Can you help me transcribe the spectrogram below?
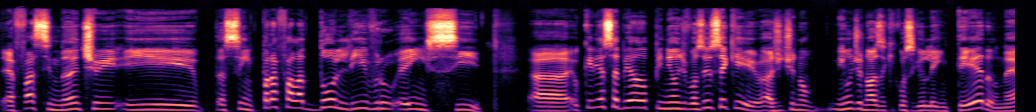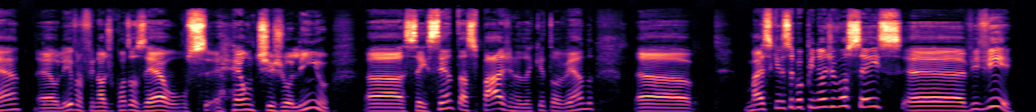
é fascinante e, e assim para falar do livro em si eu queria saber a opinião de vocês. Eu sei que a gente não nenhum de nós aqui conseguiu ler inteiro né é, o livro. Afinal de contas é, é um tijolinho uh, 600 páginas aqui tô vendo. Uh, mas queria saber a opinião de vocês. É, Vivi,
